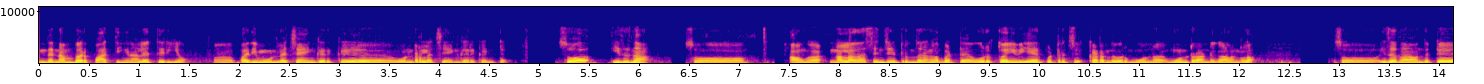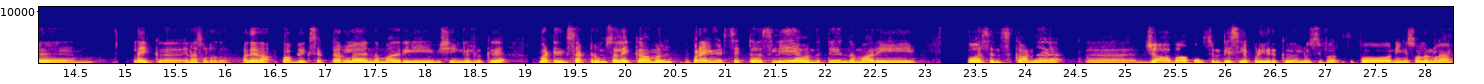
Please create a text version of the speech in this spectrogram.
இந்த நம்பர் பார்த்தீங்கனாலே தெரியும். பதிமூணு லட்சம் எங்கே இருக்குது ஒன்றரை லட்சம் எங்கே இருக்குன்ட்டு. ஸோ இதுதான். ஸோ அவங்க நல்லா தான் செஞ்சுட்டு இருந்தாங்க பட் ஒரு தொய்வு ஏற்பட்டுருச்சு கடந்த ஒரு மூணு மூன்று ஆண்டு காலங்களாக ஸோ இதை தான் வந்துட்டு லைக் என்ன சொல்றது? அதே தான் பப்ளிக் செக்டர்ல இந்த மாதிரி விஷயங்கள் இருக்கு. பட் இது சற்றும் சிலைக்காமல் பிரைவேட் செக்டர்ஸ்லயே வந்துட்டு இந்த மாதிரி பர்சன்ஸ்க்கான ஜாப் ஆப்பர்ச்சுனிட்டிஸ் எப்படி இருக்கு லூசிஃபர் இப்போ நீங்க சொல்லுங்களேன்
